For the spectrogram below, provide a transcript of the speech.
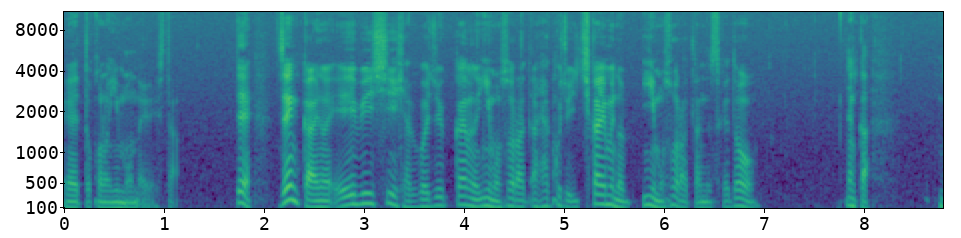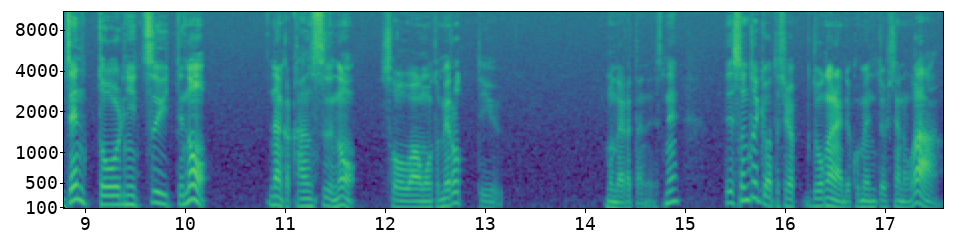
えー、とこのいい問題でした。で、前回の ABC150 回目の E もそうだった、151回目の E もそうだったんですけど、なんか、全通りについての、なんか関数の相和を求めろっていう問題だったんですね。で、その時私が動画内でコメントしたのが、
